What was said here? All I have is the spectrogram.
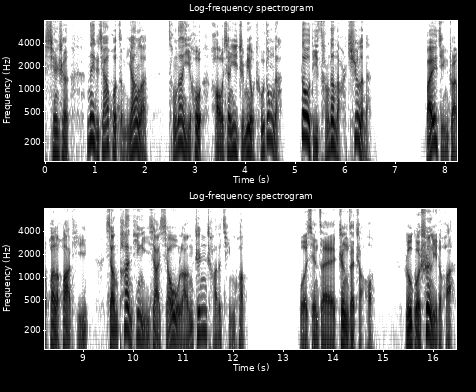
先生，那个家伙怎么样了？从那以后好像一直没有出动啊，到底藏到哪儿去了呢？白景转换了话题，想探听一下小五郎侦查的情况。我现在正在找，如果顺利的话，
